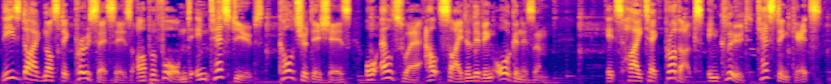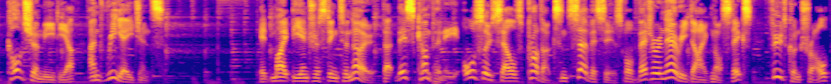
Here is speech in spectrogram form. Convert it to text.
These diagnostic processes are performed in test tubes, culture dishes, or elsewhere outside a living organism. Its high tech products include testing kits, culture media, and reagents. It might be interesting to know that this company also sells products and services for veterinary diagnostics, food control,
